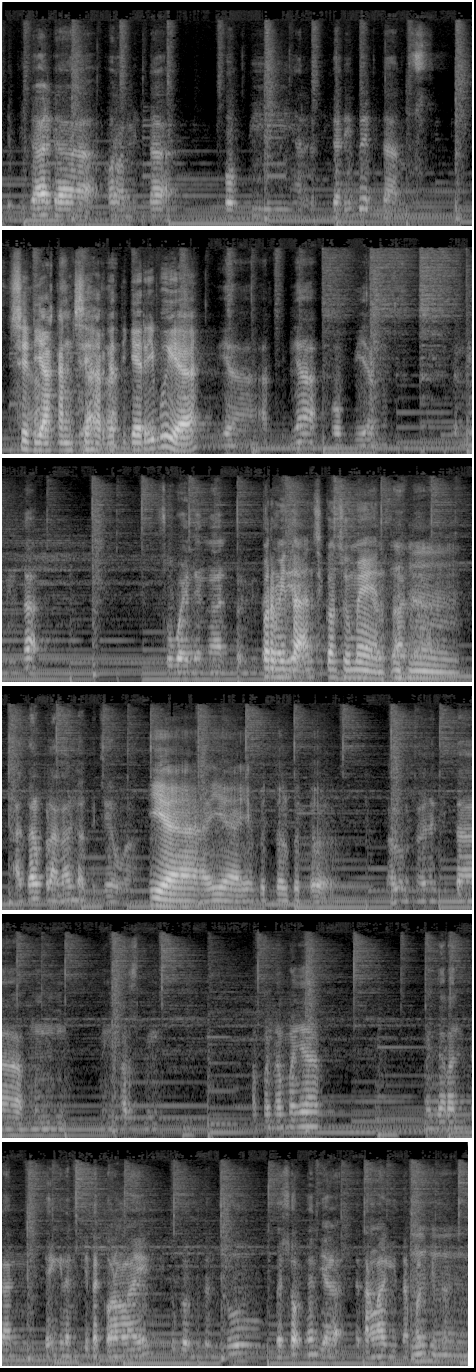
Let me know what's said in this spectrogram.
ketika ada orang minta kopi harga tiga ribu ya kita harus Sediakan si harga sediakan. 3000 ya. ya artinya kopi yang yang diminta sesuai dengan permintaan, Permintaan si konsumen. Ada. Mhm. agar pelanggan nggak kecewa Iya, iya, iya betul betul. kalau misalnya kita meng- meng- harus meng- apa namanya menyarankan keinginan kita ke orang lain itu belum tentu besoknya dia datang lagi tempat kita Mhm.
